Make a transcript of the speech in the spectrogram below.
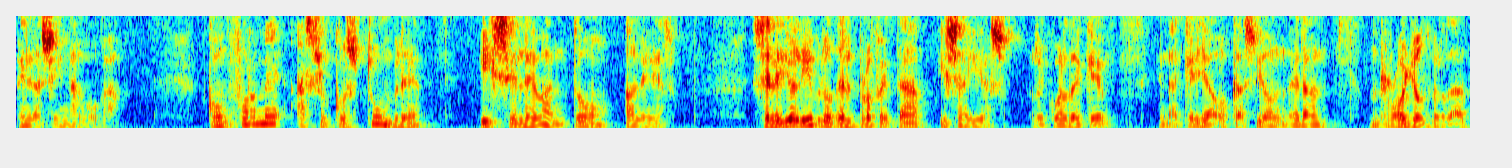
en la sinagoga, conforme a su costumbre, y se levantó a leer. Se le dio el libro del profeta Isaías. Recuerde que en aquella ocasión eran rollos, ¿verdad?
